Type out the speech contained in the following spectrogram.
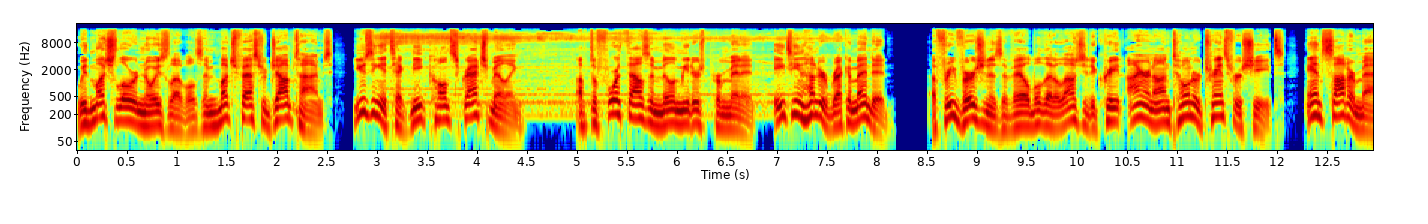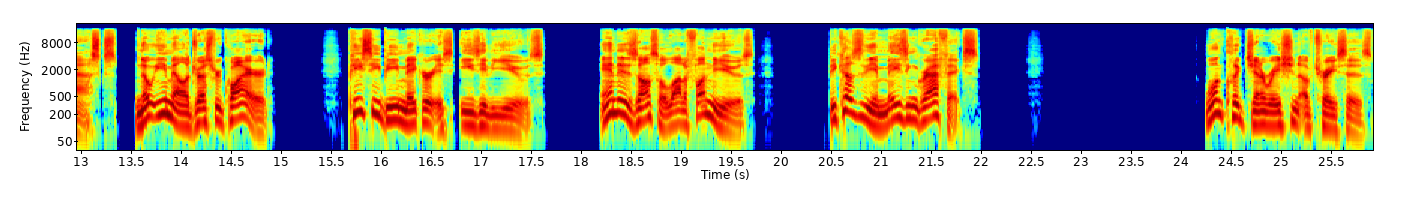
with much lower noise levels and much faster job times using a technique called scratch milling. Up to 4,000 millimeters per minute, 1800 recommended. A free version is available that allows you to create iron-on toner transfer sheets and solder masks. No email address required. PCB Maker is easy to use, and it is also a lot of fun to use because of the amazing graphics. One-click generation of traces.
